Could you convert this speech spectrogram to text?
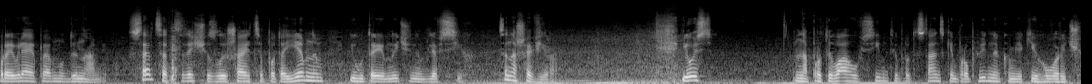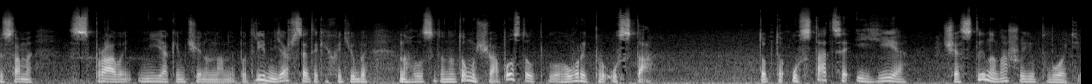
проявляє певну динаміку. Серце це те, що залишається потаємним і утаємниченим для всіх. Це наша віра. І ось на противагу всім тим протестантським проповідникам, які говорять, що саме справи ніяким чином нам не потрібні, я ж все-таки хотів би наголосити на тому, що апостол говорить про уста. Тобто уста це і є частина нашої плоті,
